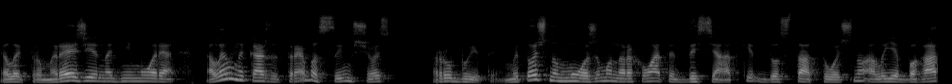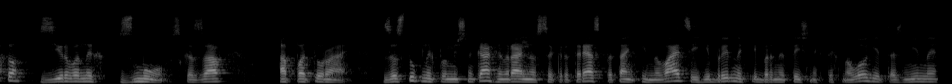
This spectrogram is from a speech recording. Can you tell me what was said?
електромережі на дні моря. Але вони кажуть, треба з цим щось робити. Ми точно можемо нарахувати десятки до ста точно, але є багато зірваних змов, сказав Апатурай. Заступник помічника генерального секретаря з питань інновацій, гібридних кібернетичних технологій та зміни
